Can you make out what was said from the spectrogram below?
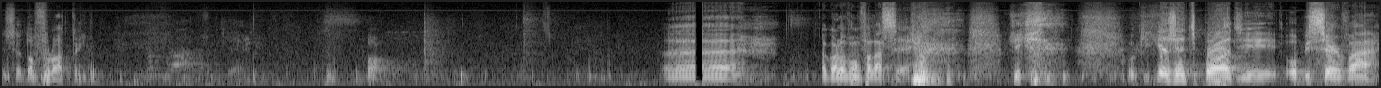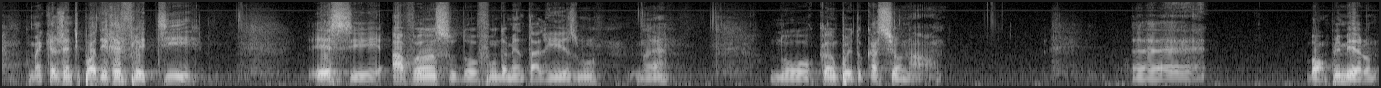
Isso é do Frota, hein? Uh, agora vamos falar sério. o, que, que, o que, que a gente pode observar, como é que a gente pode refletir esse avanço do fundamentalismo, né? no campo educacional? É, bom, primeiro,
